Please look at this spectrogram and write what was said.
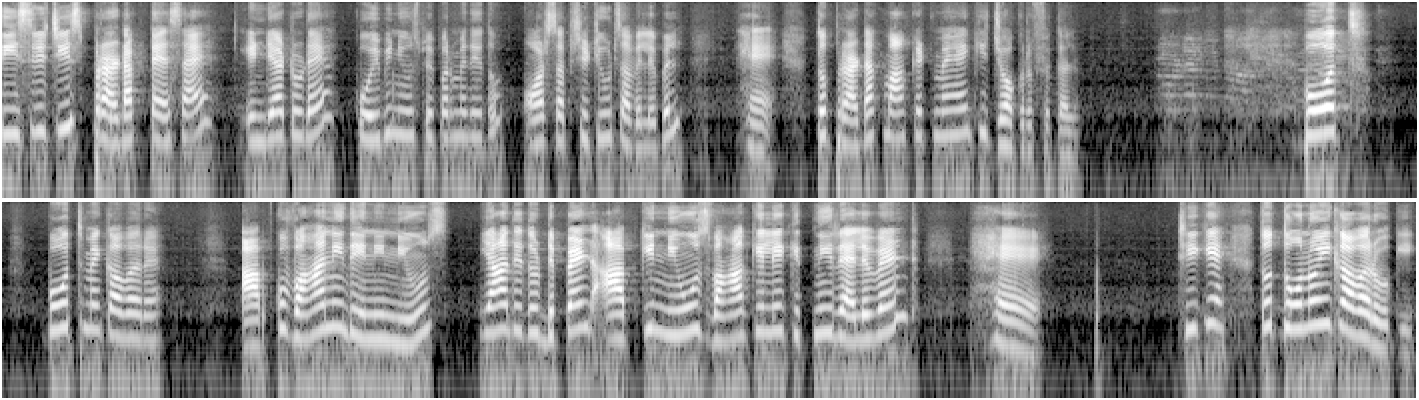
तीसरी चीज़ प्रोडक्ट ऐसा है इंडिया टुडे कोई भी न्यूज़पेपर में दे दो, और सब्सिट्यूट्स अवेलेबल है। तो प्रोडक्ट मार्केट में है कि जोग्राफिकल बोथ बोथ में कवर है। आपको वहाँ नहीं देनी न्यूज़ यहाँ दे दो। डिपेंड आपकी न्यूज़ वहाँ के लिए कितनी रेलिवेंट है। ठीक है? तो दोनों ही कवर होगी,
